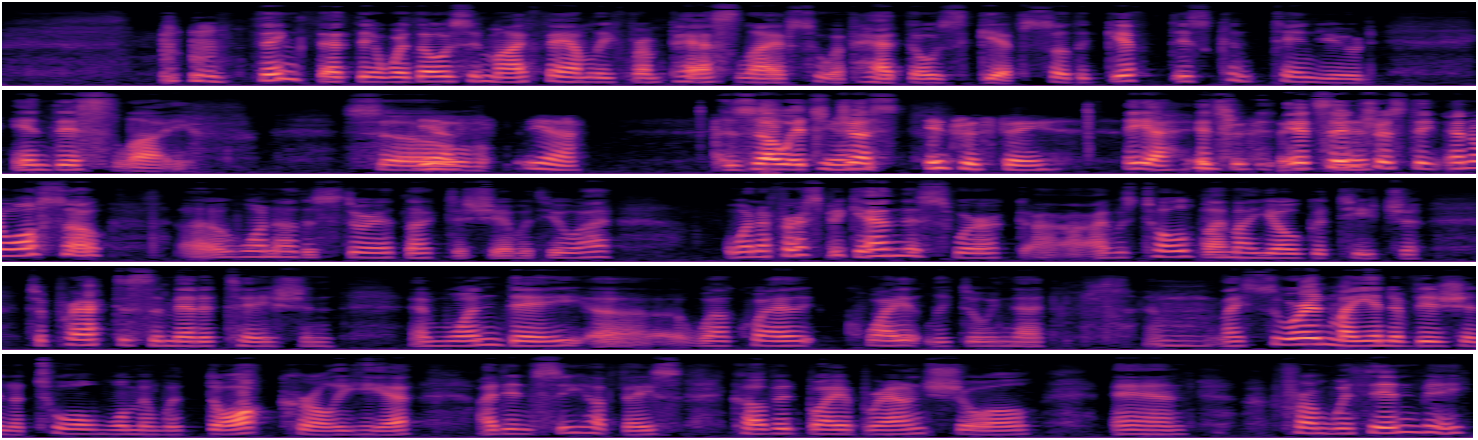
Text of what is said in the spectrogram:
think that there were those in my family from past lives who have had those gifts. So the gift is continued in this life. So yes, yeah. So it's just interesting. Yeah, it's interesting. it's interesting, and also uh, one other story I'd like to share with you. I when I first began this work, I was told by my yoga teacher to practice a meditation. And one day, uh, while quiet, quietly doing that, um, I saw in my inner vision a tall woman with dark curly hair. I didn't see her face, covered by a brown shawl. And from within me,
